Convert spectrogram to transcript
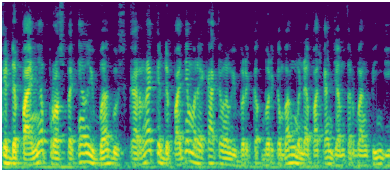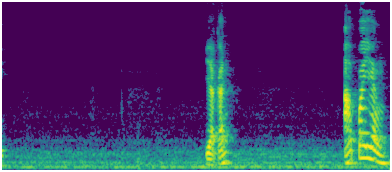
ke depannya prospeknya lebih bagus karena ke depannya mereka akan lebih berke berkembang mendapatkan jam terbang tinggi. Ya kan? Apa yang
